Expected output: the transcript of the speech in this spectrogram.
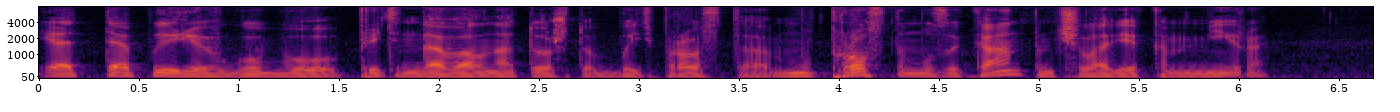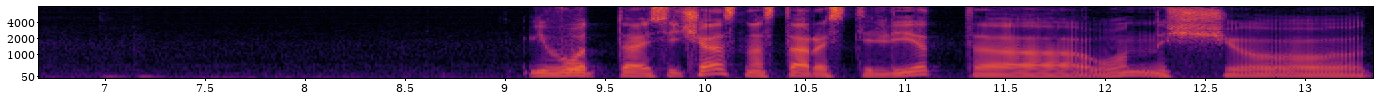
и оттопырив губу, претендовал на то, чтобы быть просто, просто музыкантом, человеком мира. И вот а, сейчас, на старости лет, а, он еще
